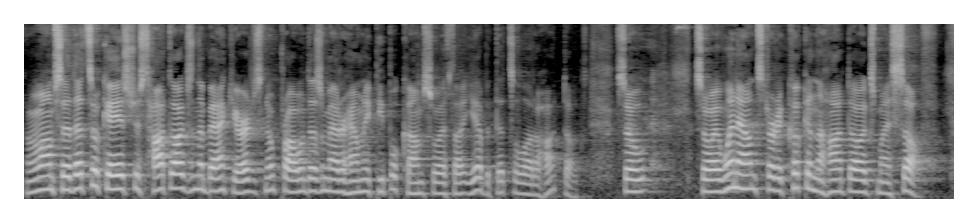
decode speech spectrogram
My mom said, That's okay, it's just hot dogs in the backyard, it's no problem, it doesn't matter how many people come. So I thought, Yeah, but that's a lot of hot dogs. So, so I went out and started cooking the hot dogs myself.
